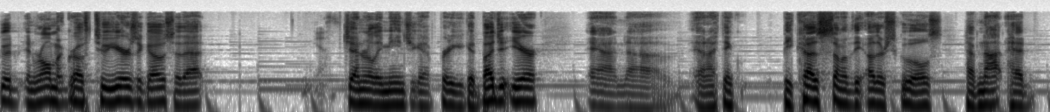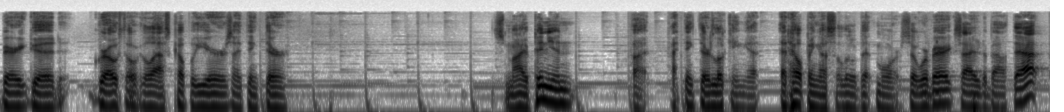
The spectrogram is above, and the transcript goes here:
good enrollment growth two years ago, so that yes. generally means you can have a pretty good budget year. And uh, and I think because some of the other schools have not had very good growth over the last couple of years, I think they're it's my opinion, but I think they're looking at, at helping us a little bit more. So we're very excited about that.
